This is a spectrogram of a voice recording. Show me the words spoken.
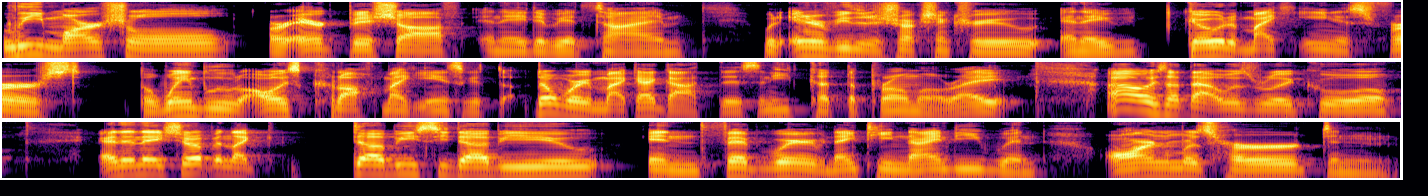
Lee Marshall or Eric Bischoff in the AWA at the time would interview the Destruction Crew, and they go to Mike Enos first but Wayne Bloom would always cut off Mike Enos. Don't worry, Mike, I got this. And he'd cut the promo, right? I always thought that was really cool. And then they showed up in like WCW in February of 1990 when Arn was hurt and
